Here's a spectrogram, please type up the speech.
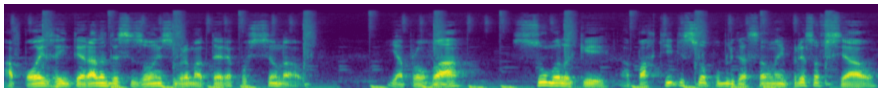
após reiteradas decisões sobre a matéria constitucional, e aprovar súmula que, a partir de sua publicação na imprensa oficial,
